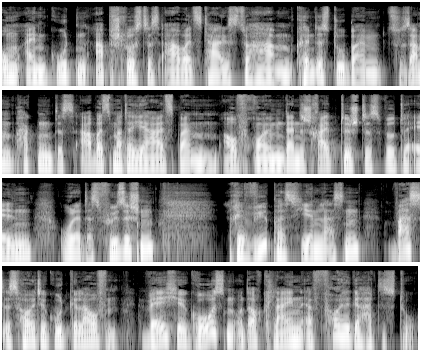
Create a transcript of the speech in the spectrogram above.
Um einen guten Abschluss des Arbeitstages zu haben, könntest du beim Zusammenpacken des Arbeitsmaterials, beim Aufräumen deines Schreibtisch, des virtuellen oder des physischen, Revue passieren lassen, was ist heute gut gelaufen? Welche großen und auch kleinen Erfolge hattest du?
